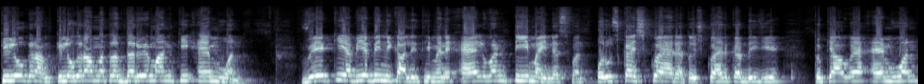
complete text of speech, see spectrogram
किलोग्राम किलोग्राम मतलब द्रव्यमान की एम वन वेग की अभी अभी निकाली थी मैंने L one T minus one और उसका स्क्वायर है तो स्क्वायर कर दीजिए। तो क्या हो गया? M one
